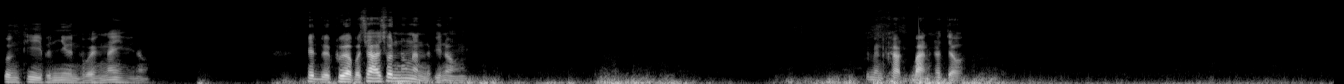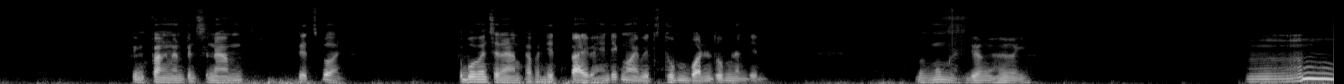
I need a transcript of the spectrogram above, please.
เบิ่งที่เพิ่นยืนเข้าไปข้างในพี่น้องเฮ็ดไว้เพื่อประชาชนทั้งนั้นนะพี่น้อง ที่มันคักบานเขาเจ้าถึงฟังนั้นเป็นสนามเบสบอลกระบวนเป็นสนามครับพันธิตไปไปเห็นเด็กหน่อยไปทุ่มบอลทุ่มนันเด่นบางมุมนะเดืองเฮยอืม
